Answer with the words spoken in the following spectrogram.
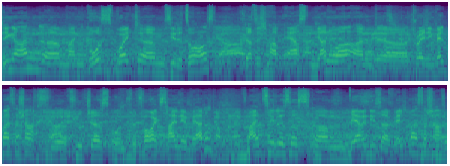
Dinge an. Ähm, mein großes Projekt ähm, sieht jetzt so aus, dass ich ab 1. Januar an der Trading-Weltmeisterschaft für Futures und für Forex teilnehmen werde. Mein Ziel ist es, ähm, während dieser Weltmeisterschaft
